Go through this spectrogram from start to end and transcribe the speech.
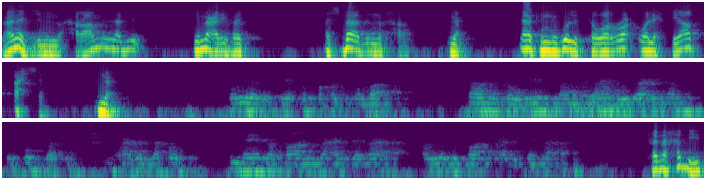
ما نجزم أنه حرام إلا بمعرفة أسباب أنه حرام. نعم. لكن نقول التورع والاحتياط أحسن. نعم. فضيلة الشيخ وفقكم الله آمن توضيح ما نسمعه دائما في الخطبة من هذا اللفظ إن يد الله مع الجماعة أو يد الله على الجماعة. هذا حديث.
